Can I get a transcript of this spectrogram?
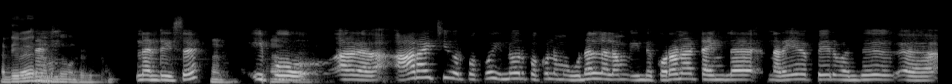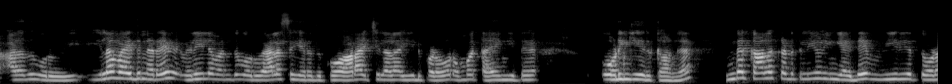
அதுவே நன்றி. நடந்து கொண்டிருக்கும். நன்றி சார். இப்போ ஆராய்ச்சி ஒரு பக்கம் இன்னொரு பக்கம் நம்ம உடல் நலம். இந்த கொரோனா டைம்ல நிறைய பேர் வந்து அதாவது ஒரு இள வயதினரே வெளியில வந்து ஒரு வேலை செய்யறதுக்கோ ஆராய்ச்சியில எல்லாம் ஈடுபடவோ ரொம்ப தயங்கிட்டு ஒடுங்கி இருக்காங்க. இந்த காலகட்டத்திலயும் நீங்க இதே வீரியத்தோட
